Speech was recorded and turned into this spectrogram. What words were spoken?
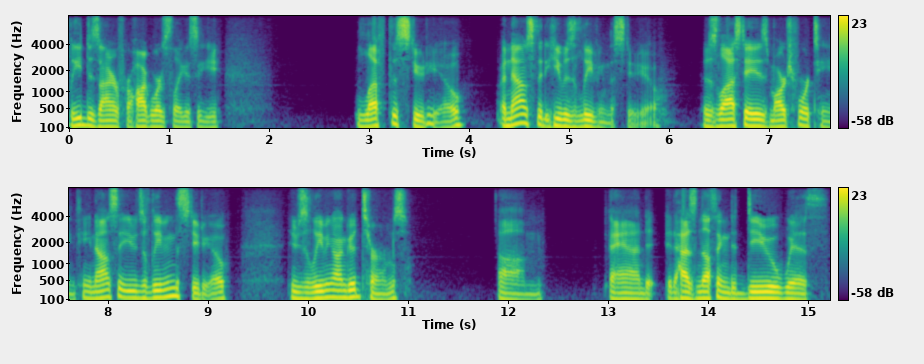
lead designer for Hogwarts Legacy, left the studio, announced that he was leaving the studio. His last day is March 14th. He announced that he was leaving the studio. He was leaving on good terms. Um, and it has nothing to do with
